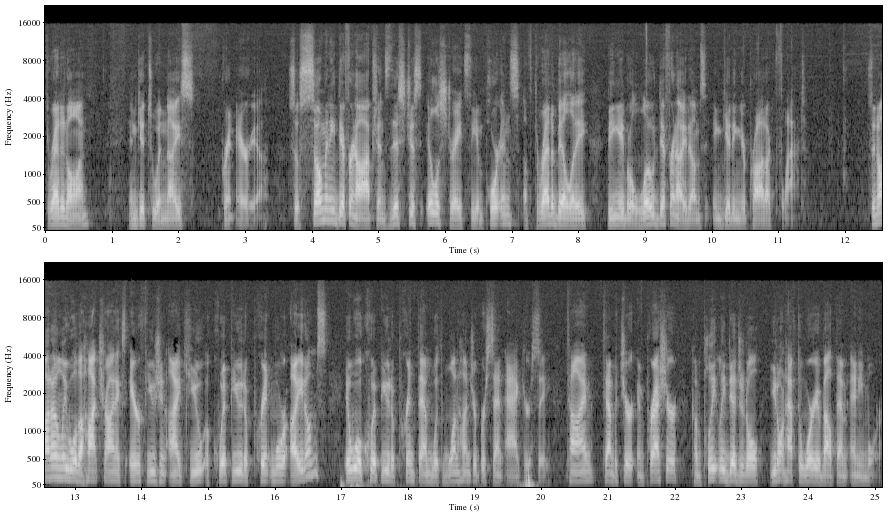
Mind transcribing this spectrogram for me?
thread it on, and get to a nice print area. So, so many different options. This just illustrates the importance of threadability being able to load different items and getting your product flat. So not only will the Hotronix Air Fusion IQ equip you to print more items, it will equip you to print them with 100% accuracy. Time, temperature, and pressure, completely digital. You don't have to worry about them anymore.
